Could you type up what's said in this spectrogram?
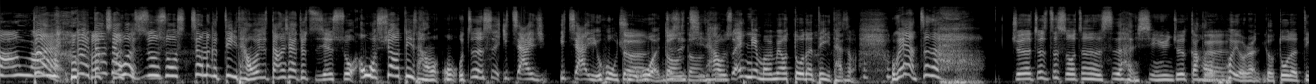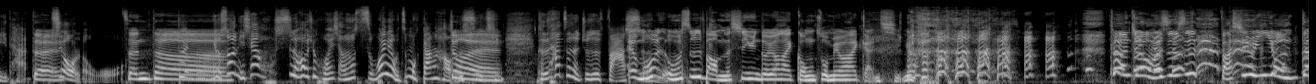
忙吗？对对，当下我也是就是说，像那个地毯，我也是当下就直接说，哦，我需要地毯，我我真的是一家一一家一户去问，就是其他我说，哎，你有没有没有多的地毯什么？我跟你讲，真的。觉得就是这时候真的是很幸运，就是刚好会有人有多的地毯，对，救了我，真的。对，有时候你现在事后就回想说，怎么会有这么刚好的事情？可是它真的就是发生。哎，我们会，我们是不是把我们的幸运都用在工作，没有用在感情？突然觉得我们们是不是把幸运用在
